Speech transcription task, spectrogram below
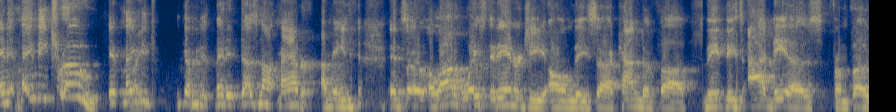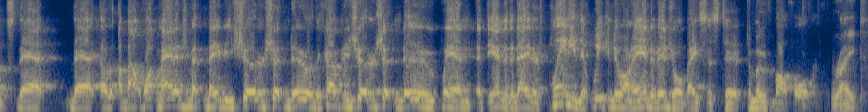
and it may be true. It may right. be but it does not matter. I mean, and so a lot of wasted energy on these uh, kind of uh, the, these ideas from folks that that uh, about what management maybe should or shouldn't do or the company should or shouldn't do when at the end of the day there's plenty that we can do on an individual basis to to move the ball forward. Right.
